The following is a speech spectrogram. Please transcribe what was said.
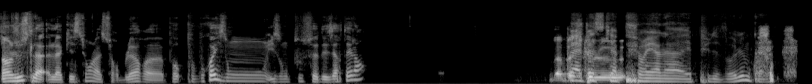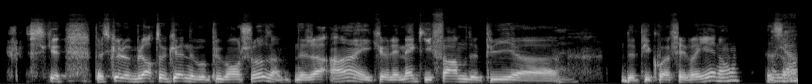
Non, juste la, la, question là sur Blur. pourquoi ils ont, ils ont tous déserté là? Bah, parce, qu'il n'y a plus rien, à... et plus de volume. Quoi. parce, que, parce que le Blur Token ne vaut plus grand chose, déjà, un, et que les mecs ils farment depuis, euh, depuis quoi, février, non? Bah,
